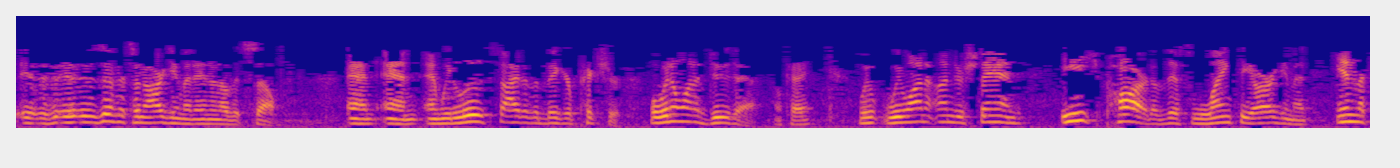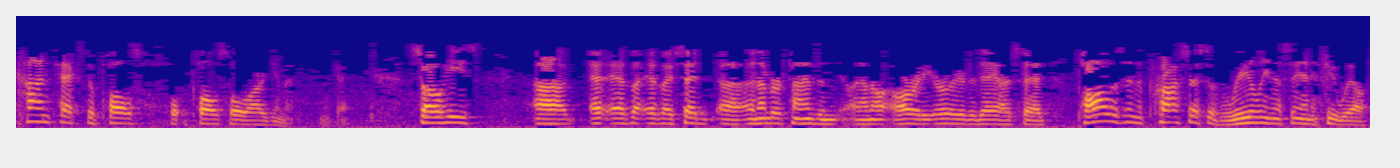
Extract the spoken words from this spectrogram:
as if it's an argument in and of itself, and and and we lose sight of the bigger picture. Well, we don't want to do that. Okay, we we want to understand each part of this lengthy argument in the context of Paul's Paul's whole argument. Okay, so he's uh, as I, as I said uh, a number of times, and, and already earlier today, I said Paul is in the process of reeling us in, if you will,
